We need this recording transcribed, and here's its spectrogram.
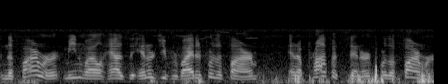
And the farmer, meanwhile, has the energy provided for the farm and a profit center for the farmer.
